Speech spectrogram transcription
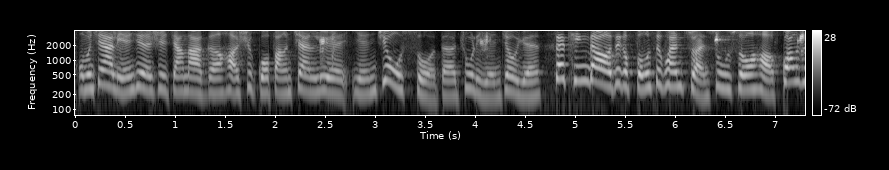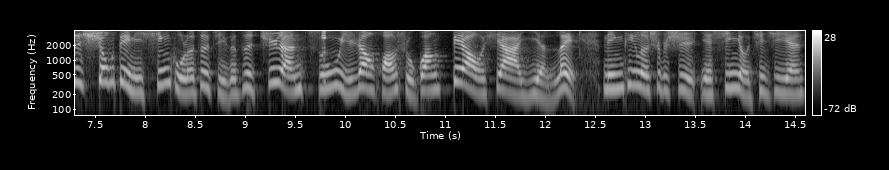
我们现在连线的是江大哥，哈，是国防战略研究所的助理研究员。在听到这个冯世宽转述说，哈，光是兄弟你辛苦了这几个字，居然足以让黄曙光掉下眼泪。您听了是不是也心有戚戚焉？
